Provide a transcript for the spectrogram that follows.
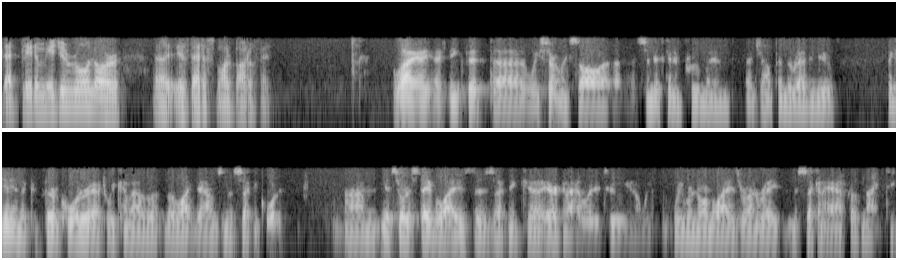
that played a major role, or is that a small part of it? Well, I think that we certainly saw a significant improvement and a jump in the revenue beginning in the third quarter after we come out of the lockdowns in the second quarter. Um, it sort of stabilized, as I think uh, Éric and I alluded to. You know, we we were normalized run rate in the second half of 19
